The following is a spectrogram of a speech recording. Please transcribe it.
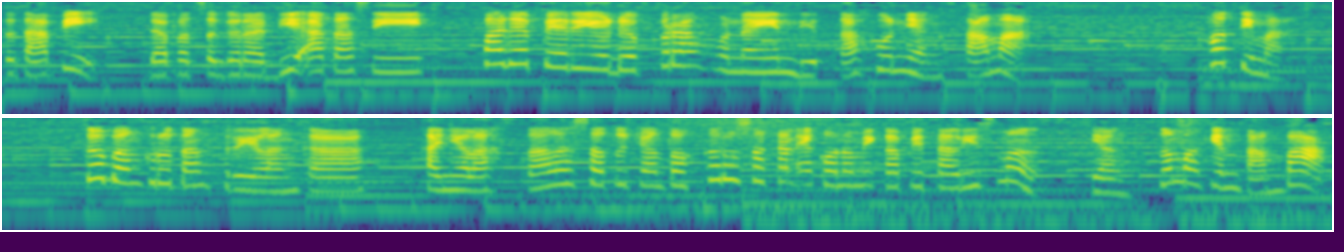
tetapi dapat segera diatasi pada periode Perang Hunain di tahun yang sama. Khotimah, kebangkrutan Sri Lanka hanyalah salah satu contoh kerusakan ekonomi kapitalisme yang semakin tampak.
